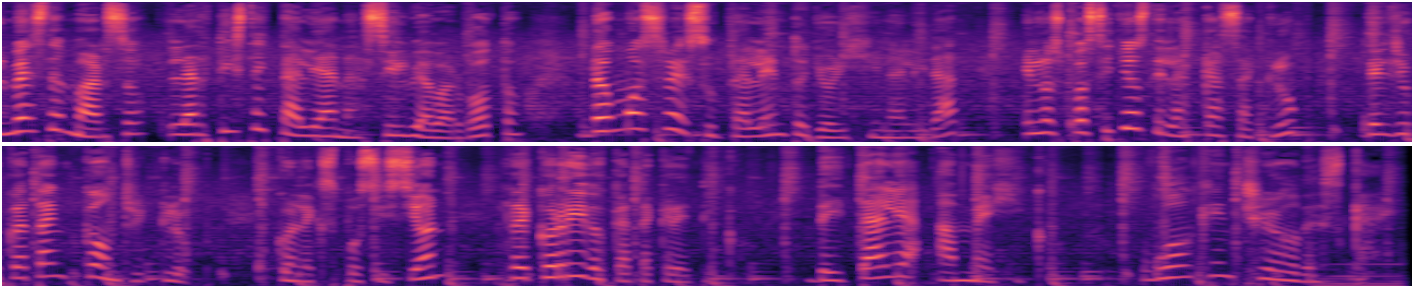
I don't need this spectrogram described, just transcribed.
el mes de marzo, la artista italiana Silvia Barboto da muestra de su talento y originalidad en los pasillos de la Casa Club del Yucatán Country Club, con la exposición Recorrido Catacrético, de Italia a México, Walking Through the Sky.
